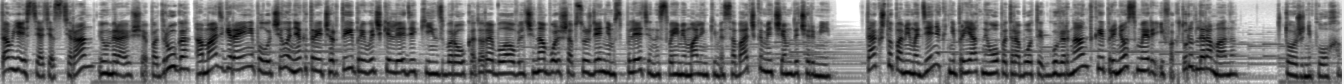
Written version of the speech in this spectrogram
Там есть и отец-тиран, и умирающая подруга, а мать героини получила некоторые черты и привычки леди Кинсбороу, которая была увлечена больше обсуждением сплетен и своими маленькими собачками, чем дочерьми. Так что помимо денег, неприятный опыт работы гувернанткой принес Мэри и фактуру для романа. Тоже неплохо.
